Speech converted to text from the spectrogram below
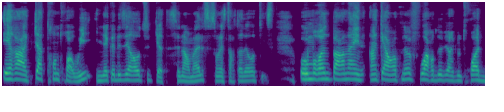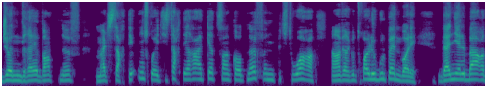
ERA à 4,33. Oui, il n'y a que des ERA au-dessus de 4. C'est normal, ce sont les starters des Rockies. Home run par 9, 1,49. WAR 2,3. John Gray, 29 match starté, 11 quality start, ERA à 4,59. Une petite WAR à 1,3. Le bullpen, bon allez. Daniel Bard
